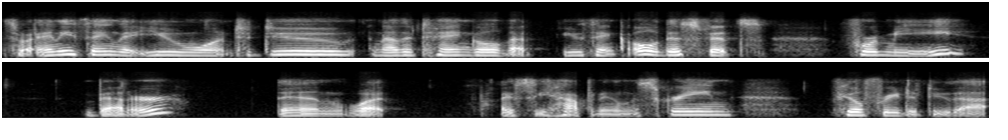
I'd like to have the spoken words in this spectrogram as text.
So anything that you want to do, another tangle that you think, oh, this fits for me better than what I see happening on the screen, feel free to do that.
